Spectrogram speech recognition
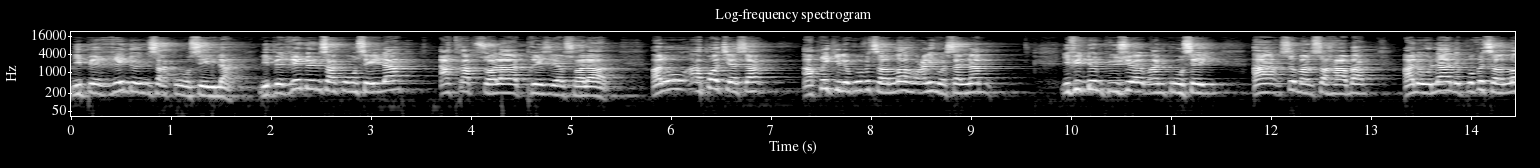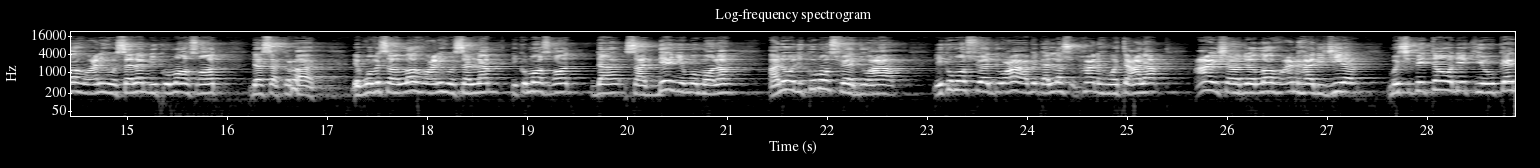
il peut redonner sa conseil là il peut redonner sa conseil là attrape salat préserve salat alors à partir de ça après que le prophète sallallahu alayhi wa sallam il donne plusieurs conseils à ce man sahaba alors là le prophète sallallahu alayhi wa sallam il commence à rentrer dans sakrat le prophète sallallahu alayhi wa sallam il commence à rentrer dans sa dernier moment là alors il commence à faire dua. Il commence à faire dua avec Allah subhanahu wa ta'ala. Aïcha radiallahu anha lui dit, je suis prétendue qu'il n'y a aucun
